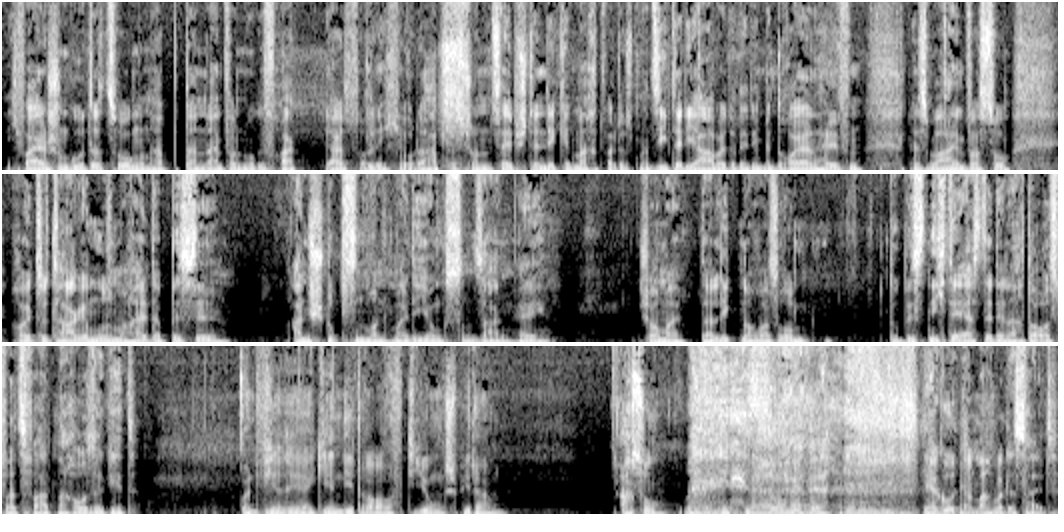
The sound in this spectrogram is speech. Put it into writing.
ich war ja schon gut erzogen und habe dann einfach nur gefragt, ja, soll ich oder habe das schon selbstständig gemacht, weil das, man sieht ja die Arbeit oder den Betreuern helfen. Das war einfach so. Heutzutage muss man halt ein bisschen anstupsen manchmal die Jungs und sagen, hey, schau mal, da liegt noch was rum. Du bist nicht der Erste, der nach der Auswärtsfahrt nach Hause geht. Und wie reagieren die drauf, die jungen Spieler? Ach so. so. Ja gut, dann machen wir das halt.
